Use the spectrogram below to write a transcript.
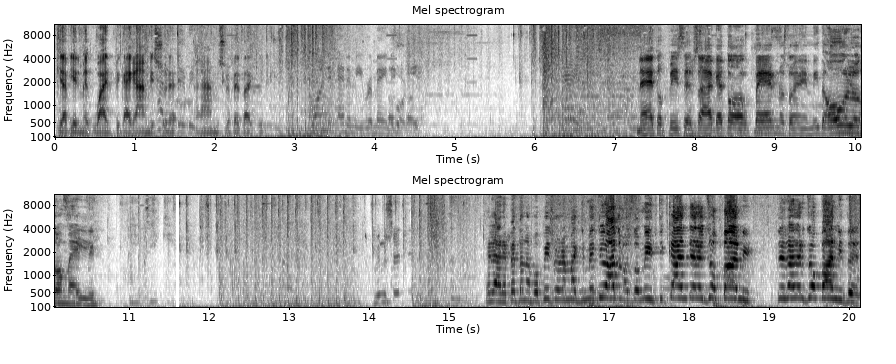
Κοίτα, βγαίνει με white pick, αγάμισου ρε. Αγάμισου ρε παιδάκι. One enemy remaining. Ναι, το πίστεψα και το παίρνω στο 90 όλο το μέλι. Μείνους έτσι. Έλα ρε πέθανα από πίσω ρε μάγκες με δύο άτομα στο μύθι. Τι κάνετε ρε τζομπάνι; Τι κάνετε ρε τζομπάνιτες.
